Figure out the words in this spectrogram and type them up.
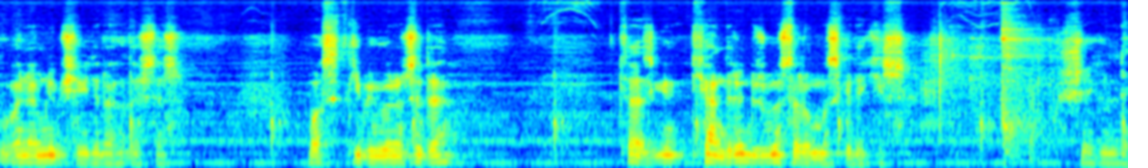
Bu önemli bir şeydir arkadaşlar. Basit gibi görünse de kendine düzgün sarılması gerekir. Şu şekilde.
